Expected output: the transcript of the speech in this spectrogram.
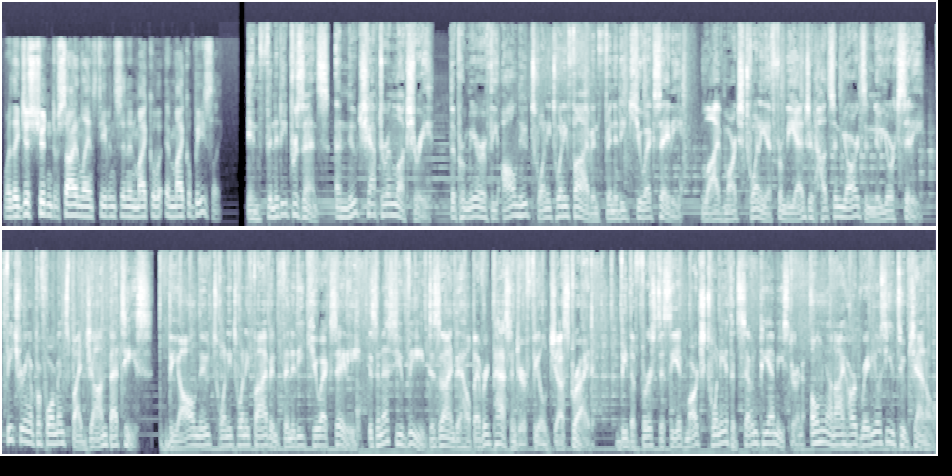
Where they just shouldn't have signed Lance Stephenson and Michael and Michael Beasley. Infiniti presents a new chapter in luxury, the premiere of the all-new 2025 Infiniti QX80, live March 20th from the edge at Hudson Yards in New York City featuring a performance by Jon Batiste. The all new 2025 Infiniti QX80 is an SUV designed to help every passenger feel just right. Be the first to see it March 20th at 7 p.m. Eastern, only on iHeartRadio's YouTube channel.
